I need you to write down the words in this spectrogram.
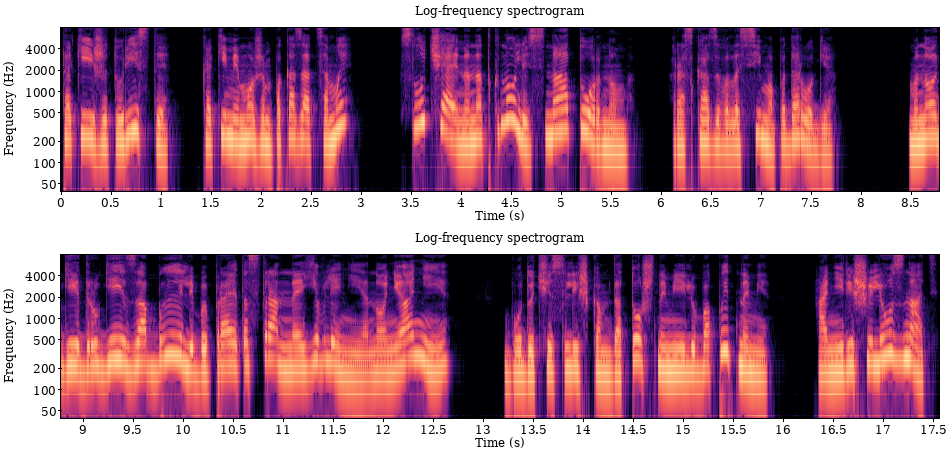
такие же туристы, какими можем показаться мы, случайно наткнулись на Аторнум, рассказывала Сима по дороге. Многие другие забыли бы про это странное явление, но не они. Будучи слишком дотошными и любопытными, они решили узнать,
